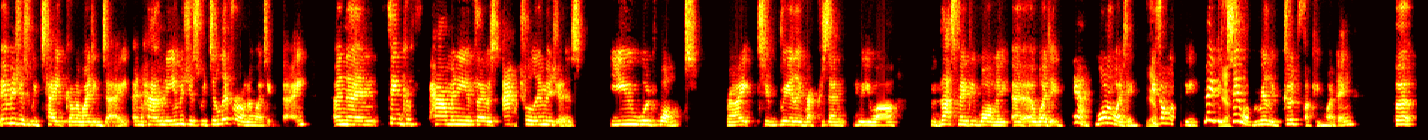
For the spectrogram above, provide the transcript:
images we take on a wedding day and how many images we deliver on a wedding day, and then think of how many of those actual images you would want, right, to really represent who you are. That's maybe one a, a wedding. Yeah, one a wedding. Yeah. If I'm lucky, maybe Yeah. two a really good fucking wedding. But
